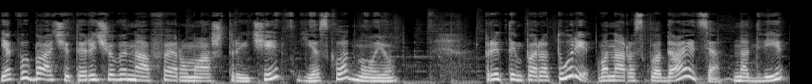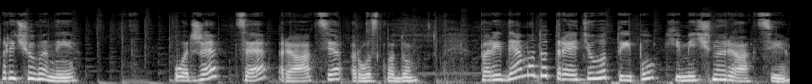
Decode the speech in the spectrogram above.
Як ви бачите, речовина феруму H3 є складною. При температурі вона розкладається на дві речовини. Отже, це реакція розкладу. Перейдемо до третього типу хімічної реакції.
